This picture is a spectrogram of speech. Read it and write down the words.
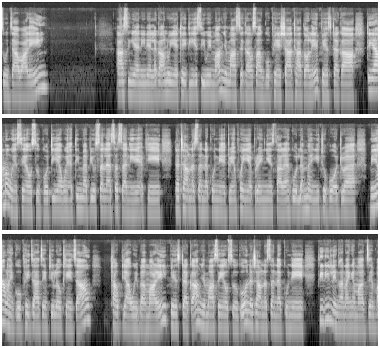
ဆိုကြပါတယ်။အာဆီယံအနေနဲ့၎င်းတို့ရဲ့ထိပ်သီးအစည်းအဝေးမှာမြန်မာစစ်ကောင်ဆောင်ကိုဖယ်ရှားထားတော့လဲဘင်စတက်ကတရားမဝင်ဆင်အုပ်စုကိုတရားဝင်အတိမတ်ပြုဆက်လက်ဆက်ဆံနေတဲ့အပြင်2022ခုနှစ်အတွင်းဖွဲ့ရဲ့ပြည်ညင်စာတမ်းကိုလက်မှတ်ရေးထိုးဖို့အတွက်မင်းအောင်လှိုင်ကိုဖိတ်ကြားခြင်းပြုလုပ်ခဲ့ကြောင်း ထောက်ပြဝေဖန်ပါတယ်။ဘင်စတက်ကမြန်မာစင်အုပ်စုကို2022ခုနှစ်တီတီလင်္ကာနိုင်ငံမှာကျင်းပ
